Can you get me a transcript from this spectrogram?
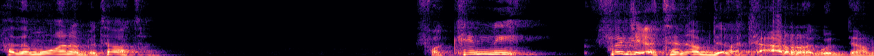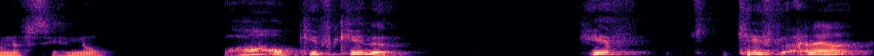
هذا مو أنا بتاتا. فكني فجأة أبدأ اتعرى قدام نفسي إنه واو كيف كذا؟ كيف كيف أنا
